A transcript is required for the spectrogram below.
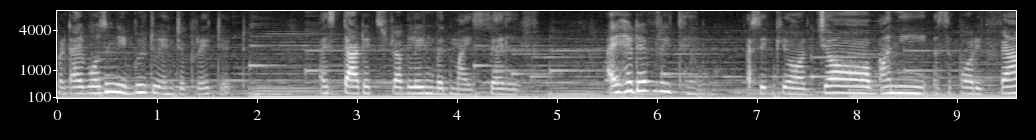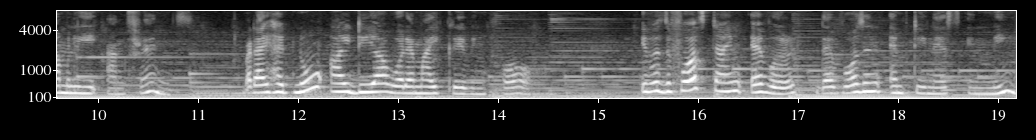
but I wasn't able to interpret it. I started struggling with myself. I had everything a secure job, money, a supportive family, and friends. But I had no idea what am I craving for. It was the first time ever there was an emptiness in me.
